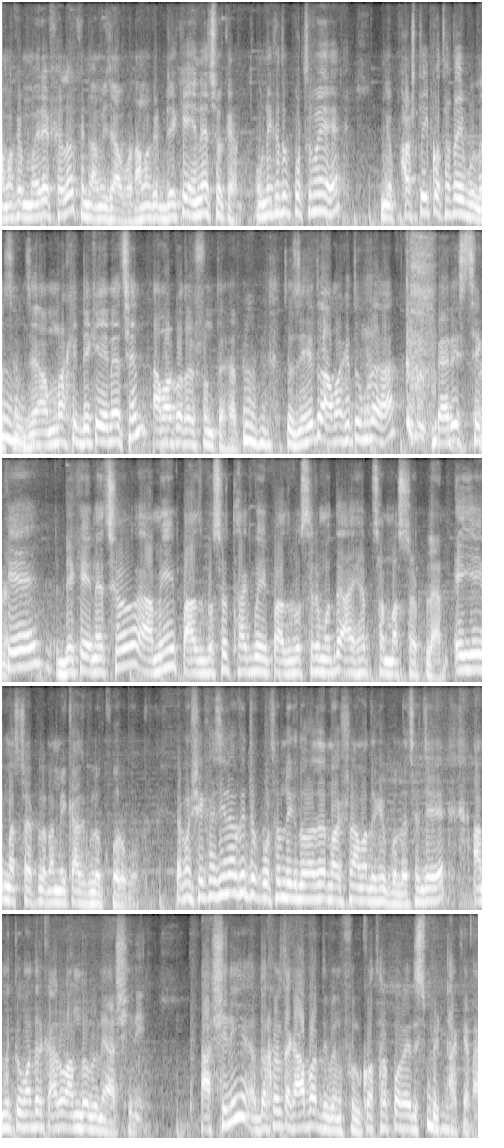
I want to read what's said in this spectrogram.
আমাকে মেরে ফেলো কিন্তু আমি যাব না। আমাকে ডেকে এনেছো কেন? উনি কিন্তু প্রথমে ফার্স্ট এই কথাটাই বলেছেন যে আমাকে ডেকে এনেছেন? আমার কথা শুনতে হবে। তো যেহেতু আমাকে তোমরা প্যারিস থেকে ডেকে এনেছো আমি পাঁচ বছর থাকব এই পাঁচ বছরের মধ্যে I have some master plan এই এই মাস্টার প্ল্যান আমি কাজগুলো করব। এবং শেখ হাসিনাও কিন্তু প্রথম দিকে দু হাজার নয় সালে আমাদেরকে বলেছে যে আমি তোমাদের কারও আন্দোলনে আসিনি। আসেনি দরকার তাকে আবার দিবেন ফুল কথার পরে স্পিড থাকে না।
